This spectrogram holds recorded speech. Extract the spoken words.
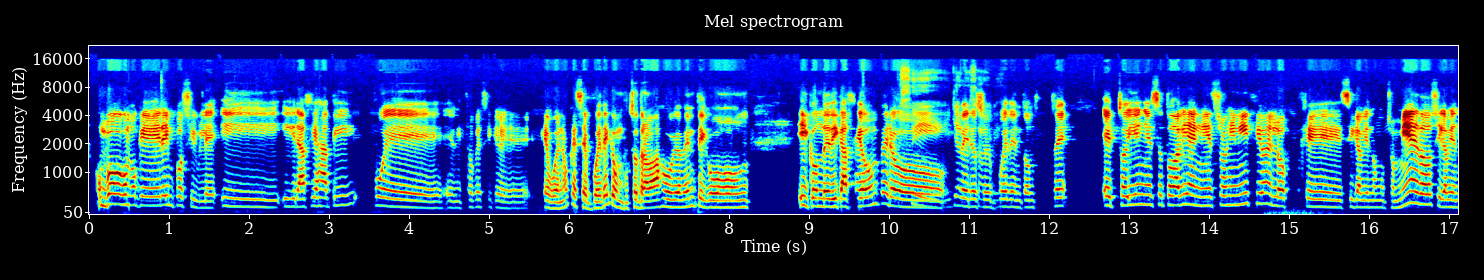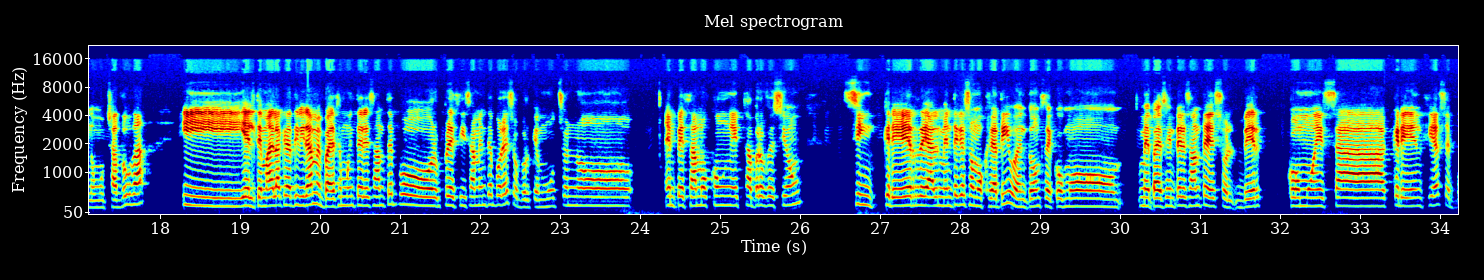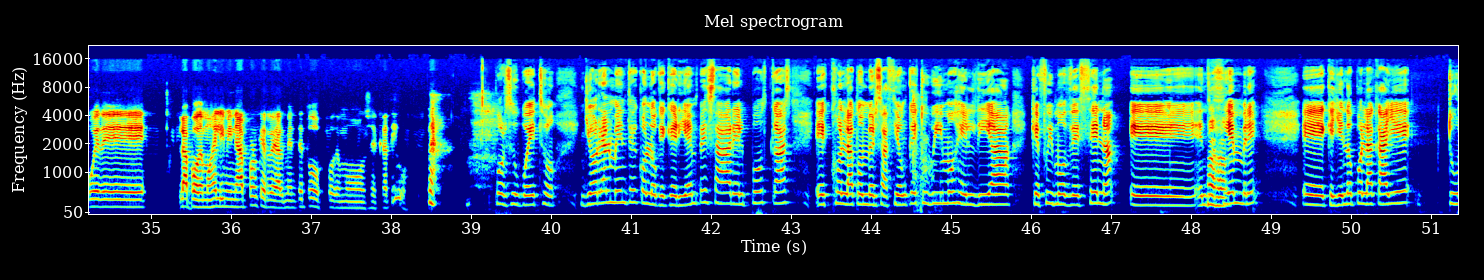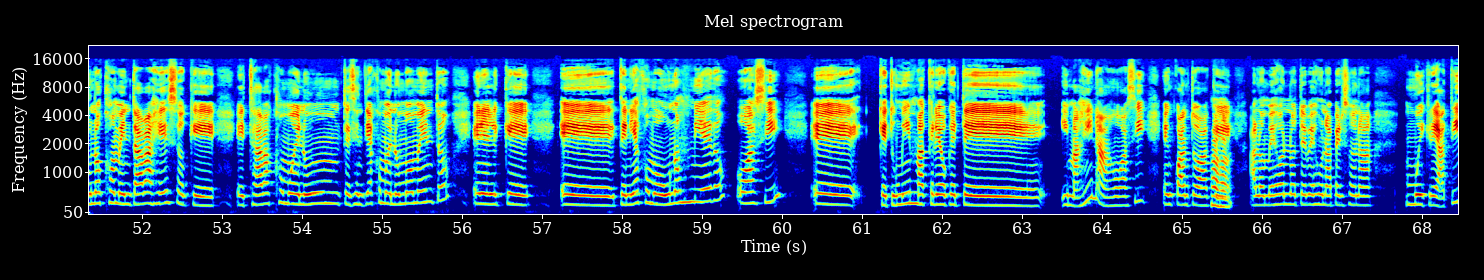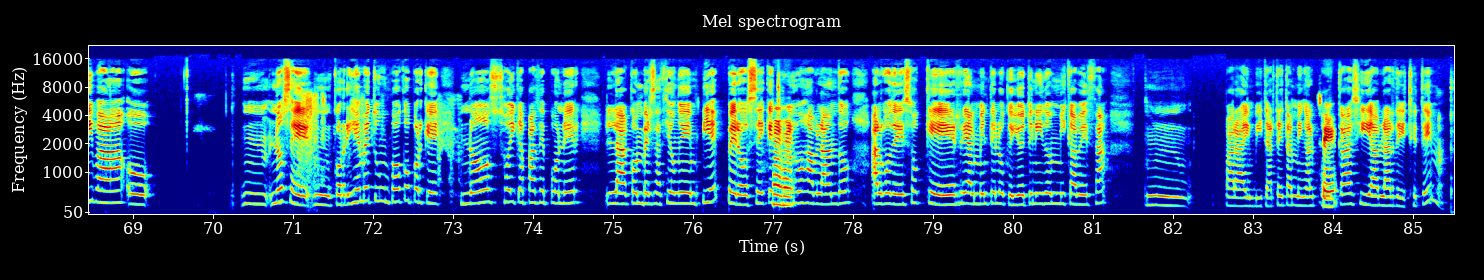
un poco como que era imposible. Y, y gracias a ti pues he visto que sí que, que bueno que se puede con mucho trabajo obviamente y con y con dedicación pero Sí, pero se puede. Entonces estoy en eso todavía en esos inicios en los que sigue habiendo muchos miedos sigue habiendo muchas dudas y el tema de la creatividad me parece muy interesante por precisamente por eso, porque muchos no empezamos con esta profesión sin creer realmente que somos creativos. Entonces, como me parece interesante eso, ver cómo esa creencia se puede, la podemos eliminar porque realmente todos podemos ser creativos. Por supuesto, yo realmente con lo que quería empezar el podcast es con la conversación que tuvimos el día que fuimos de cena eh, en Ajá. diciembre, eh, que yendo por la calle tú nos comentabas eso, que estabas como en un, te sentías como en un momento en el que eh, tenías como unos miedos o así, eh, que tú misma creo que te imaginas o así, en cuanto a que Ajá. a lo mejor no te ves una persona muy creativa o mm, no sé, mm, corrígeme tú un poco porque no soy capaz de poner la conversación en pie, pero sé que estuvimos hablando algo de eso que es realmente lo que yo he tenido en mi cabeza mm, para invitarte también al Sí. podcast y hablar de este tema.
